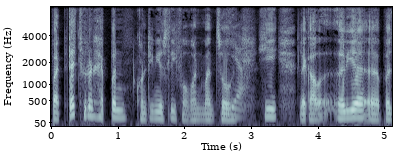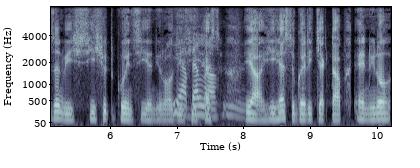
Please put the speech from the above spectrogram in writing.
But that shouldn't happen continuously for one month. So Yeah. he, like our earlier uh, person, we he should go and see a neurologist. Yeah, He Bella. has to- Mm. yeah, he has to get it checked up. And you know,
